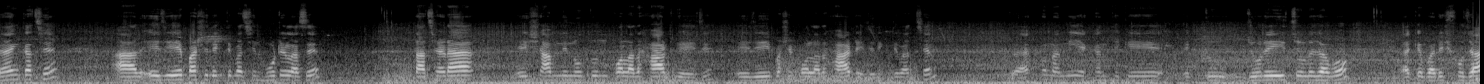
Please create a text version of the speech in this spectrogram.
ব্যাংক আছে আর এই যে পাশে দেখতে পাচ্ছেন হোটেল আছে। তাছাড়া এই সামনে নতুন কলার হাট হয়েছে। এই যে এই পাশে কলার হাট, এই যে দেখতে পাচ্ছেন। তো এখন আমি এখান থেকে একটু জোরেই চলে যাব। একেবারে সোজা।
